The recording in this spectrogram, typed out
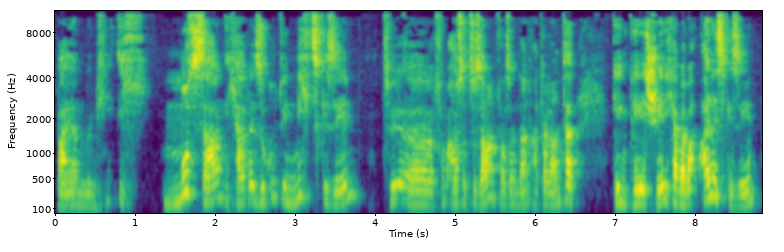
Bayern München. Ich muss sagen, ich habe so gut wie nichts gesehen, äh, vom, außer Zusammenfassung dann Atalanta gegen PSG. Ich habe aber alles gesehen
